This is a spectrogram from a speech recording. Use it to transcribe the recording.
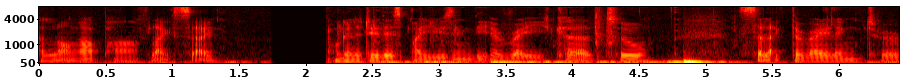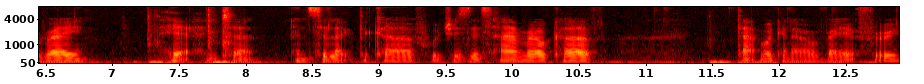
along our path like so. I'm going to do this by using the array curve tool, select the railing to array, hit enter and select the curve which is this handrail curve that we're going to array it through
